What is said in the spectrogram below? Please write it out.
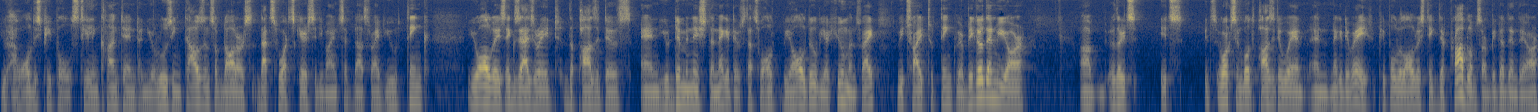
you have all these people stealing content and you're losing thousands of dollars. That's what scarcity mindset does right? You think you always exaggerate the positives and you diminish the negatives. That's what we all do. We are humans right? We try to think we're bigger than we are. Uh, whether it's it's it works in both positive way and, and negative way. People will always think their problems are bigger than they are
